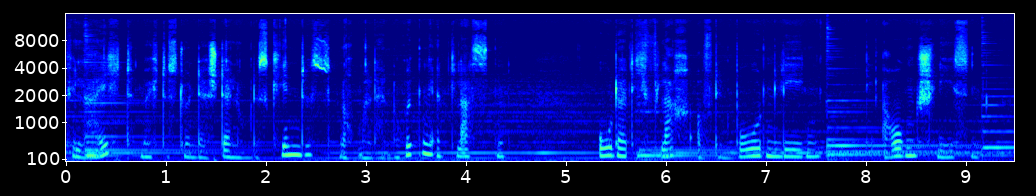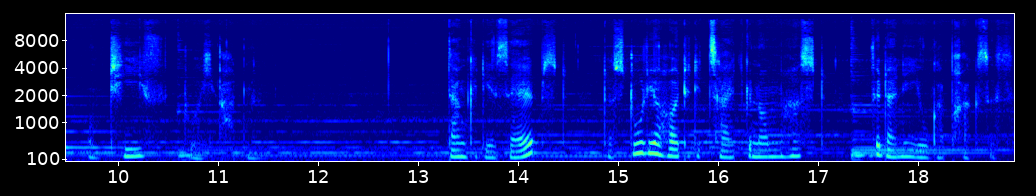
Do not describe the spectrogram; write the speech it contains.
Vielleicht möchtest du in der Stellung des Kindes nochmal deinen Rücken entlasten oder dich flach auf den Boden legen, die Augen schließen tief durchatmen. Danke dir selbst, dass du dir heute die Zeit genommen hast für deine Yoga-Praxis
